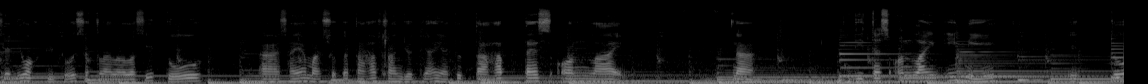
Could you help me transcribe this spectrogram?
Jadi waktu itu setelah lolos itu uh, saya masuk ke tahap selanjutnya yaitu tahap tes online. Nah, di tes online ini itu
